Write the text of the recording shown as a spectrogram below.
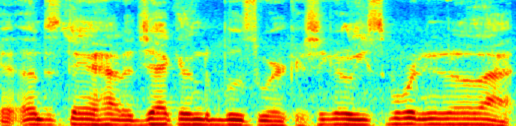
and understand how the jacket and the boots work. Because she going to be sporting it a lot.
